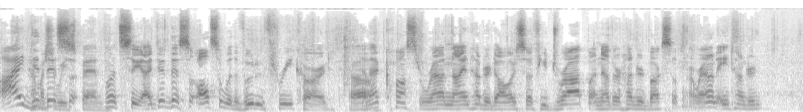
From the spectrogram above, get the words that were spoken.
I How did much did this. we spend? Let's see. I did this also with a Voodoo 3 card, Oh. and that costs around nine hundred dollars. So if you drop another hundred bucks, around eight hundred.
